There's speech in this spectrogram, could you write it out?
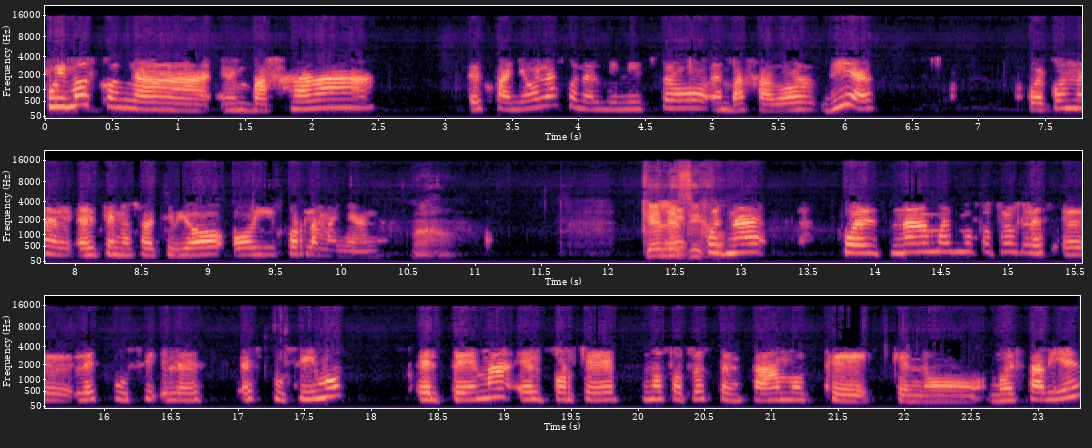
Fuimos con la embajada española, con el ministro embajador Díaz. Fue con el, el que nos recibió hoy por la mañana. ¿Qué les dijo? Pues, nada pues nada más nosotros les, eh, les, les expusimos el tema, el por qué nosotros pensamos que, que no, no está bien.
